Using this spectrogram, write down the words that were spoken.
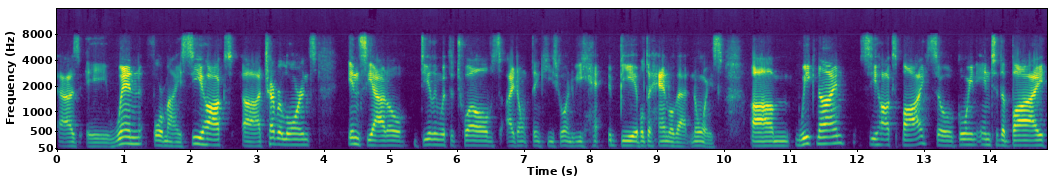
as a win for my Seahawks. Uh, Trevor Lawrence in Seattle dealing with the 12s. I don't think he's going to be ha- be able to handle that noise. Um, week nine, Seahawks bye. So going into the bye,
